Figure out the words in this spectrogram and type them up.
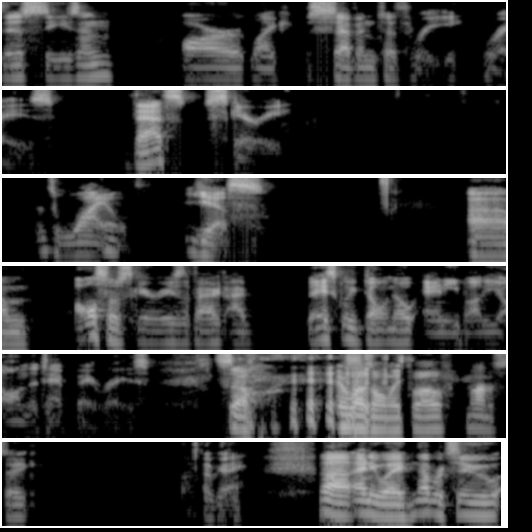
this season are like seven to three Rays. That's scary. That's wild. Yes. Um, also scary is the fact I basically don't know anybody on the Tampa Bay Rays. So It was only 12. My mistake. okay. Uh, anyway, number two,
